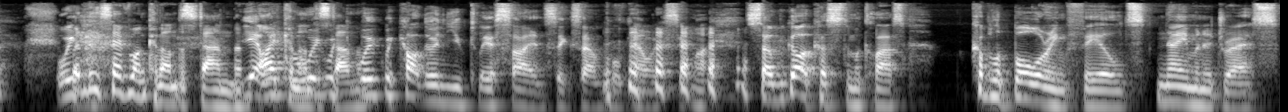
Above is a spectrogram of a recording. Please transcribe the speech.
we, at least everyone can understand them. yeah, I can we, understand we, them. we, can't do a nuclear science example, can we? so we've got a customer class, a couple of boring fields, name and address.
